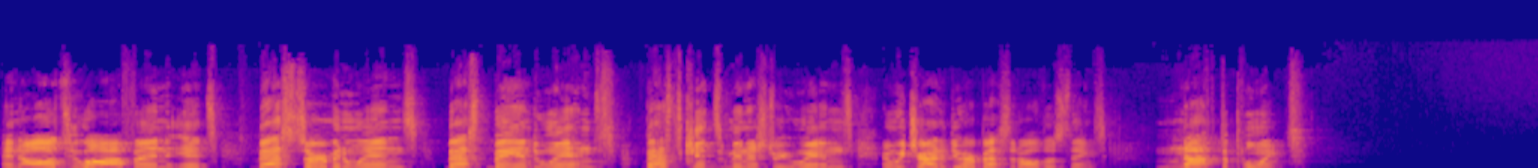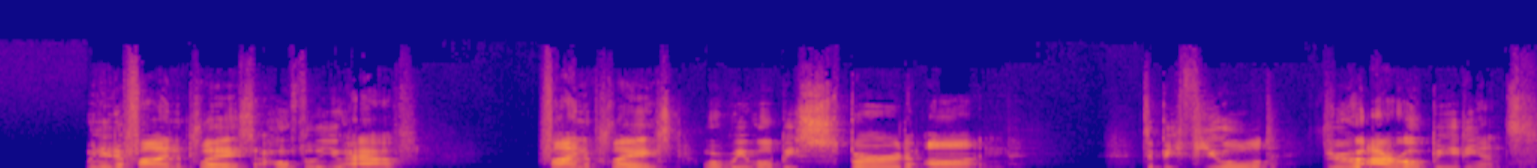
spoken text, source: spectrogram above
And all too often, it's best sermon wins, best band wins, best kids' ministry wins, and we try to do our best at all those things. Not the point. We need to find a place, hopefully you have, find a place where we will be spurred on to be fueled through our obedience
